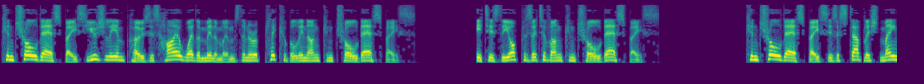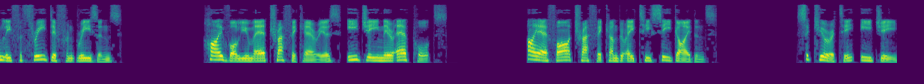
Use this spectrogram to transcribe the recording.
Controlled airspace usually imposes higher weather minimums than are applicable in uncontrolled airspace. It is the opposite of uncontrolled airspace. Controlled airspace is established mainly for three different reasons. High-volume air traffic areas, e.g. near airports, IFR traffic under ATC guidance Security, e.g.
